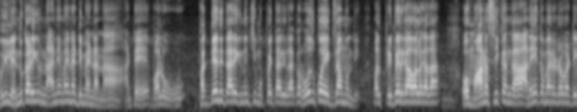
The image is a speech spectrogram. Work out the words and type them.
వీళ్ళు ఎందుకు అడిగారు నాణ్యమైన డిమాండ్ అన్న? అంటే వాళ్ళు పద్దెనిమిది తారీఖు నుంచి ముప్పై తారీఖు దాకా రోజుకో ఎగ్జామ్ ఉంది. వాళ్ళు ప్రిపేర్ కావాలి కదా. ఓ మానసికంగా అనేకమైనటువంటి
